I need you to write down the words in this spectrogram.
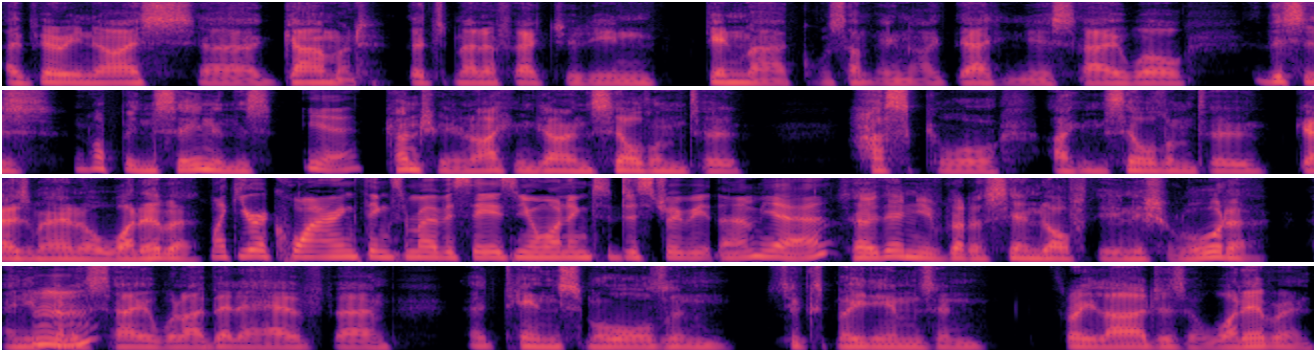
a very nice uh, garment that's manufactured in Denmark or something like that, and you say, well, this has not been seen in this Yeah. country, and I can go and sell them to Husk or I can sell them to Gazman or whatever. Like you're acquiring things from overseas and you're wanting to distribute them. Yeah. So then you've got to send off the initial order and you've got Mhm. to say, well, I better have um, uh, 10 smalls and six mediums and three larges or whatever. And,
